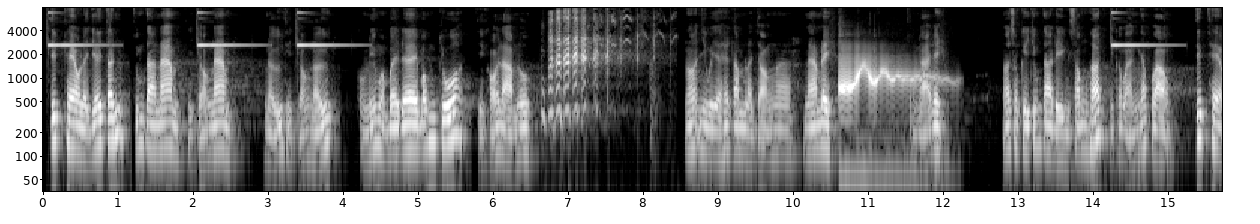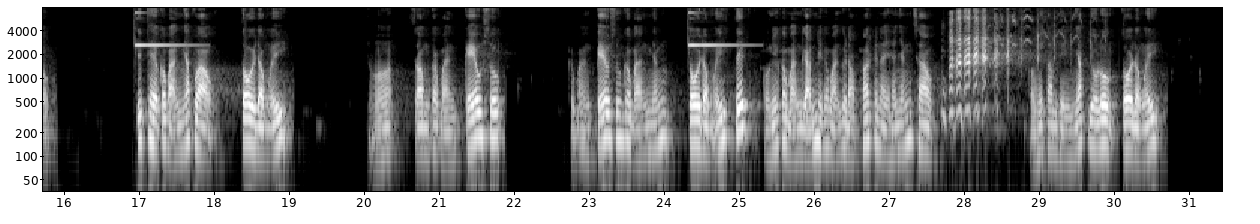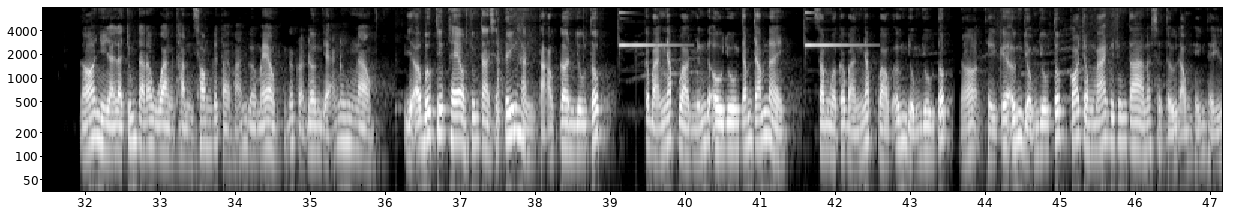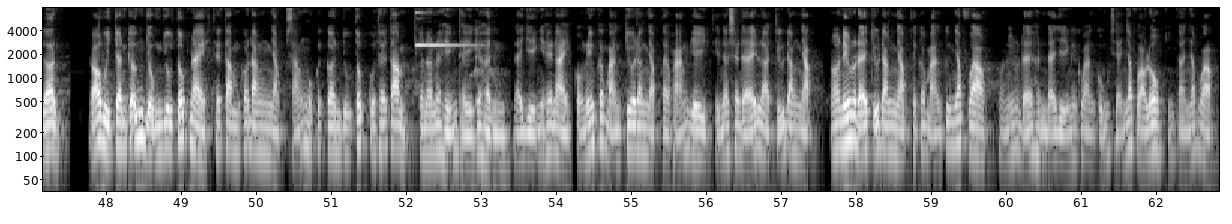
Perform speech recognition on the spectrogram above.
Tiếp theo là giới tính, chúng ta nam thì chọn nam, nữ thì chọn nữ còn nếu mà BD bóng chúa thì khỏi làm luôn. Đó như bây giờ Thế Tâm là chọn uh, nam đi chọn đại đi. Đó sau khi chúng ta điền xong hết thì các bạn nhấp vào. Tiếp theo tiếp theo các bạn nhấp vào. Tôi đồng ý. Đó xong các bạn kéo xuống. Các bạn kéo xuống các bạn nhấn tôi đồng ý tiếp. Còn nếu các bạn rảnh thì các bạn cứ đọc hết cái này hãy nhấn sau. Còn Thế Tâm thì nhấp vô luôn. Tôi đồng ý đó, như vậy là chúng ta đã hoàn thành xong cái tài khoản Gmail. Rất là đơn giản, đúng không nào? Giờ ở bước tiếp theo, chúng ta sẽ tiến hành tạo kênh YouTube. Các bạn nhấp vào những cái ô vuông chấm chấm này, xong rồi các bạn nhấp vào ứng dụng YouTube. Đó, thì cái ứng dụng YouTube có trong máy của chúng ta nó sẽ tự động hiển thị lên. Đó, vì trên cái ứng dụng YouTube này, Thế Tâm có đăng nhập sẵn một cái kênh YouTube của Thế Tâm, cho nên nó hiển thị cái hình đại diện như thế này. Còn nếu các bạn chưa đăng nhập tài khoản gì, thì nó sẽ để là chữ đăng nhập đó, nếu nó để chữ đăng nhập thì các bạn cứ nhấp vào. Và nếu nó để hình đại diện thì các bạn cũng sẽ nhấp vào luôn. Chúng ta nhấp vào.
